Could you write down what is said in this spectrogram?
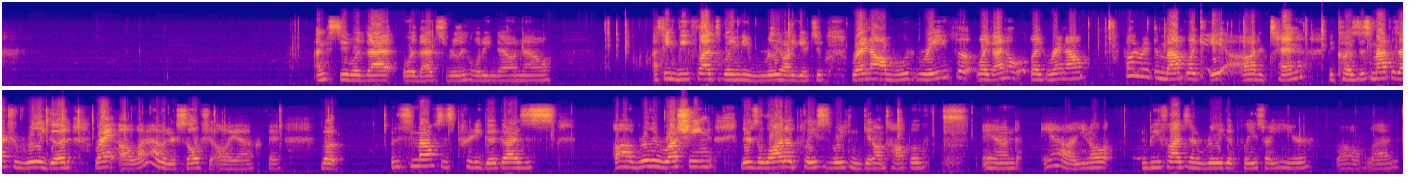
I can see where that where that's really holding down now. I think B flag's going to be really hard to get to. Right now, I'm rate the like I know like right now, probably rate the map like eight out of ten because this map is actually really good. Right? Oh, why do I have an assault shot? Oh yeah, okay. But this map is pretty good, guys. It's uh, really rushing. There's a lot of places where you can get on top of, and yeah, you know B flag's in a really good place right here. Wow, lag.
